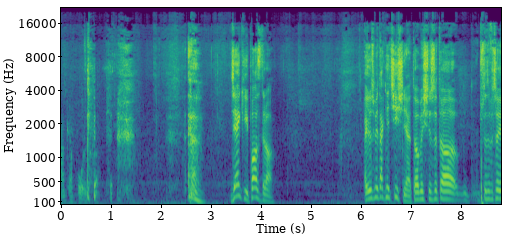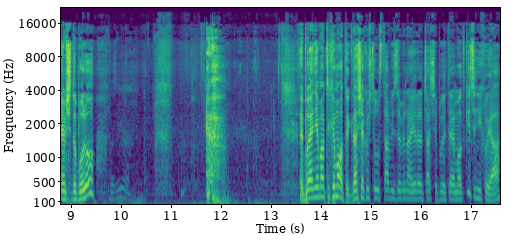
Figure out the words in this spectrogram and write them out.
Acapulco. Dzięki, pozdro. A już mnie tak nie ciśnie. To myślisz, że to przyzwyczaiłem się do bólu? Możliwe. Ej, bo ja nie mam tych emotek. Da się jakoś to ustawić, żeby na IRL czasie były te emotki, czy nie chuja?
